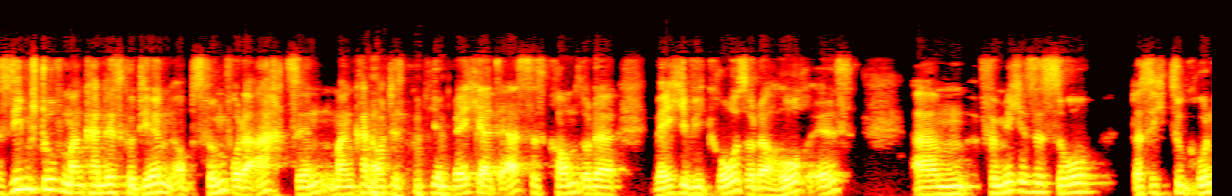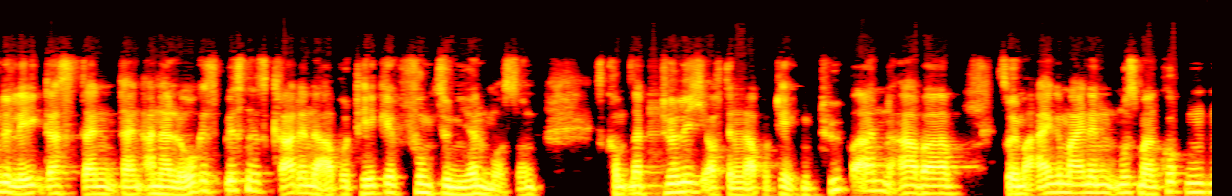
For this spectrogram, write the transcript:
sieben Stufen, man kann diskutieren, ob es fünf oder acht sind. Man kann auch diskutieren, welche als erstes kommt oder welche wie groß oder hoch ist. Ähm, für mich ist es so, dass ich zugrunde lege, dass dein, dein analoges Business gerade in der Apotheke funktionieren muss. Und es kommt natürlich auf den Apothekentyp an, aber so im Allgemeinen muss man gucken,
